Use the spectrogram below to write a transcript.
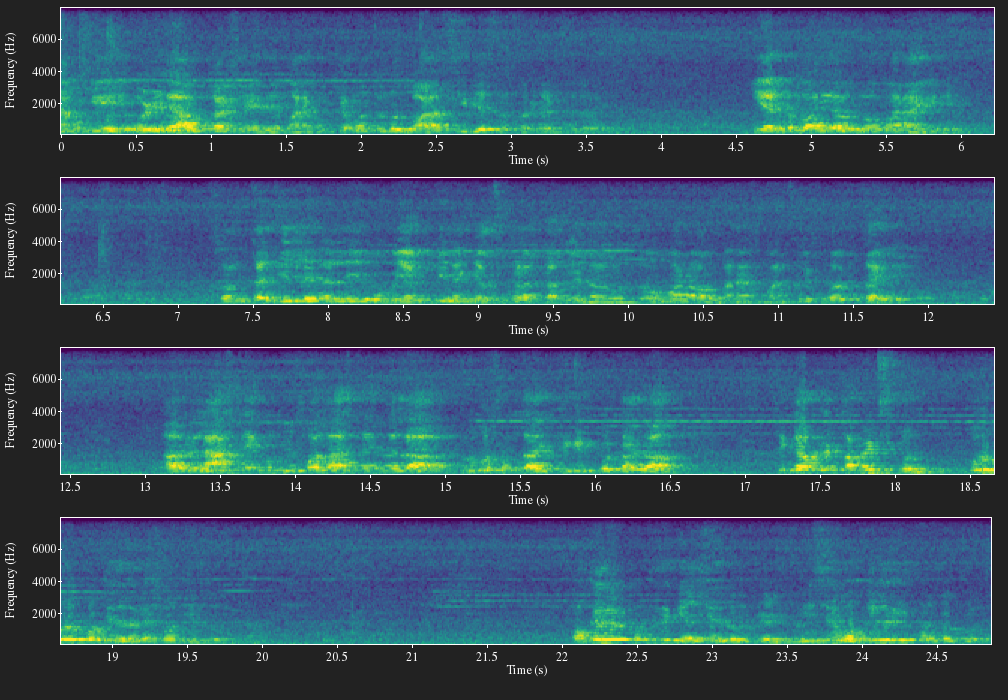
ನಮಗೆ ಒಳ್ಳೆ ಅವಕಾಶ ಇದೆ. ಮನೆ ಮುಖ್ಯಮಂತ್ರಿಗಳು ಬಹಳ ಸೀರಿಯಸ್ ಅಂತ ಪರಿಗಣಿಸಿದ್ದಾರೆ. ಎರಡು ಬಾರಿ ಅವ್ರಿಗೆ ಬಹುಮಾನ ಆಗಿದೆ. ಸ್ವಂತ ಜಿಲ್ಲೆಯಲ್ಲಿ ಒಬ್ಬ ಎಂ ಪಿನ ಗೆಲ್ಸ್ಕೊಳಕ್ಕಾಗಲಿ ನಾವು ಒಂದು ಅವಮಾನ ಅವ್ರ ಮನೆ ಮನಸ್ಸಿಗೆ ಬರ್ತಾ ಇದೆ. ಆದರೆ last time before last time ಎಲ್ಲ ಕುರುಬ ಸಮುದಾಯಕ್ಕೆ ಟಿಕೆಟ್ ಕೊಟ್ಟಾಗ ಸಿಕ್ಕಾಪಟ್ಟೆ ಕಮೆಂಟ್ಸ್ ಬಂತು. ಕುರುಬರು ಕೊಟ್ಟಿದ್ದಾರೆ ಸೋತಿದ್ರು ಅಂತ. ಒಕ್ಕಲಿಗರು ಕೊಟ್ಟಿದ್ದು ಗೆಲ್ಸಿದ್ರು ಅಂತ ಹೇಳಿದ್ರು. ಈ ಸರಿ ಒಕ್ಕಲಿಗರಿಗೆ ಕೊಡಬೇಕು ಅಂತ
